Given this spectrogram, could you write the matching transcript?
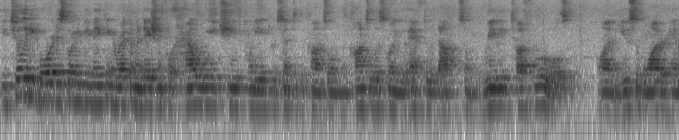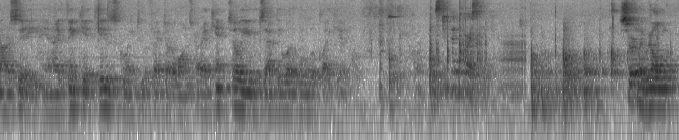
utility board is going to be making a recommendation for how we achieve twenty-eight percent to the council. And the council is going to have to adopt some really tough rules on use of water in our city, and I think it is going to affect our lawns, but I can't tell you exactly what it will look like yet. Mr. Podgorski? Certainly, we all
